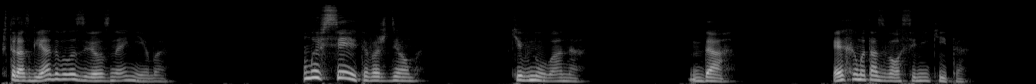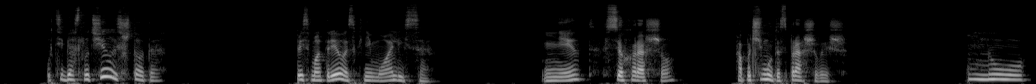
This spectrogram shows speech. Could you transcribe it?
что разглядывала звездное небо. «Мы все этого ждем», – кивнула она. «Да», Эхом отозвался Никита. «У тебя случилось что-то?» Присмотрелась к нему Алиса. «Нет, все хорошо. А почему ты спрашиваешь?» «Ну,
